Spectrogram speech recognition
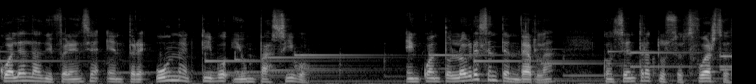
cuál es la diferencia entre un activo y un pasivo. En cuanto logres entenderla, concentra tus esfuerzos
